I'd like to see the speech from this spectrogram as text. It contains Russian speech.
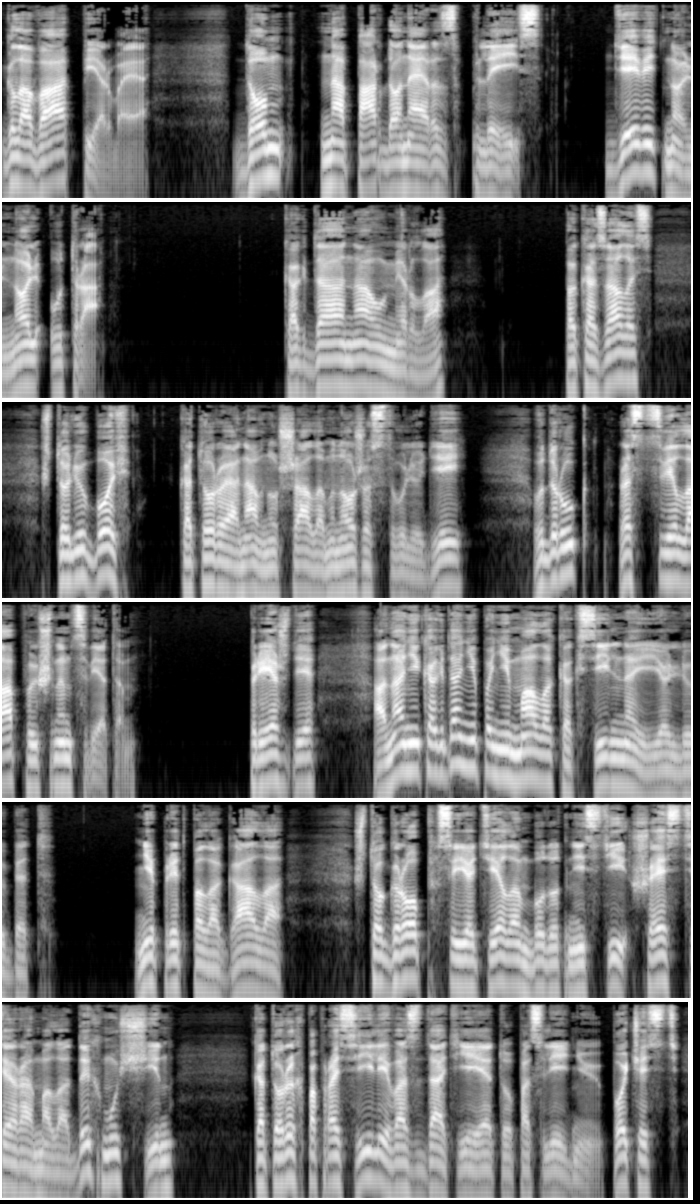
Глава первая. Дом на Пардонерс Плейс. 9.00 утра. Когда она умерла, показалось, что любовь, которую она внушала множеству людей, вдруг расцвела пышным цветом. Прежде она никогда не понимала, как сильно ее любят. Не предполагала, что гроб с ее телом будут нести шестеро молодых мужчин, которых попросили воздать ей эту последнюю почесть,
